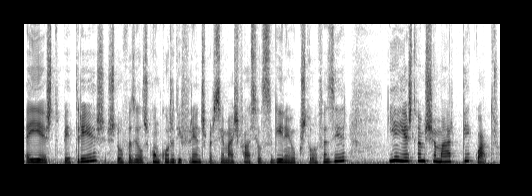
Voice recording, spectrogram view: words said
a este P3, estou a fazê-los com cores diferentes para ser mais fácil seguirem o que estou a fazer, e a este vamos chamar P4.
